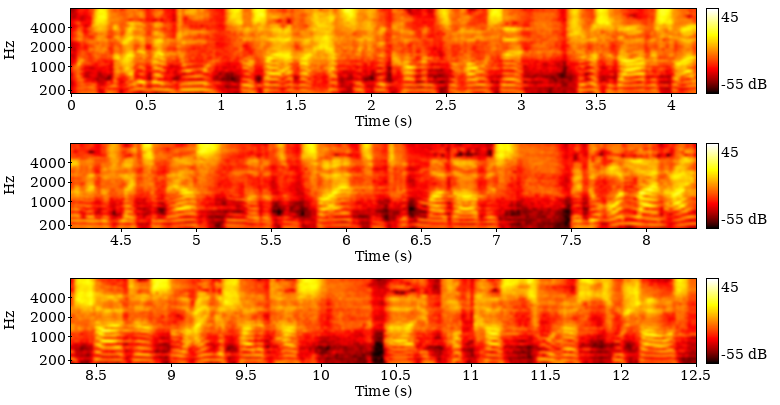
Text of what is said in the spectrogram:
und wir sind alle beim Du. So sei einfach herzlich willkommen zu Hause. Schön, dass du da bist, vor allem wenn du vielleicht zum ersten oder zum zweiten, zum dritten Mal da bist. Wenn du online einschaltest oder eingeschaltet hast, äh, im Podcast zuhörst, zuschaust.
